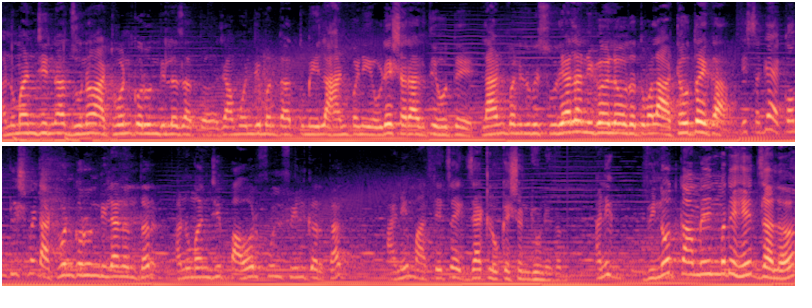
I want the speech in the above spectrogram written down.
हनुमानजींना जुनं आठवण करून दिलं जातं. जामोनजी म्हणतात तुम्ही लहानपणी एवढे शरारती होते. लहानपणी तुम्ही सूर्याला निघळलं होतं. तुम्हाला आठवतंय का? हे सगळे अकॉम्प्लिशमेंट आठवण करून दिल्यानंतर हनुमानजी पॉवरफुल फील करतात आणि मातेचं एक्झॅक्ट लोकेशन घेऊन येतात. आणि विनोद कांबळींमध्ये हेच झालं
